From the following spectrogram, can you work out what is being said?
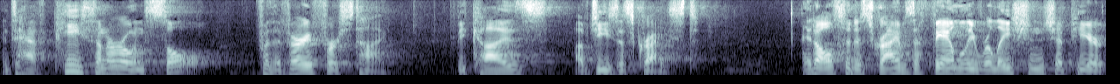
and to have peace in our own soul for the very first time because of Jesus Christ. It also describes a family relationship here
